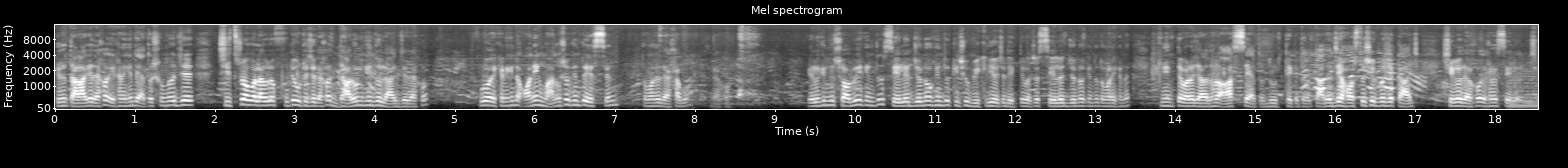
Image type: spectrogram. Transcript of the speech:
কিন্তু তার আগে দেখো, এখানে কিন্তু এত সুন্দর যে চিত্রকলাগুলো ফুটে উঠেছে, দেখো, দারুণ কিন্তু লাগছে, দেখো। পুরো এখানে কিন্তু অনেক মানুষও কিন্তু এসছেন, তোমাদের দেখাবো, দেখো। এগুলো কিন্তু সবই কিন্তু সেলের জন্য কিন্তু কিছু বিক্রি হয়েছে, দেখতে পাচ্ছ। সেলের জন্য কিন্তু তোমার এখানে কিনতে পারো। যারা ধরো আসছে এত দূর থেকে, তো তাদের যে হস্তশিল্প যে কাজ, সেগুলো দেখো এখানে সেল হচ্ছে।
